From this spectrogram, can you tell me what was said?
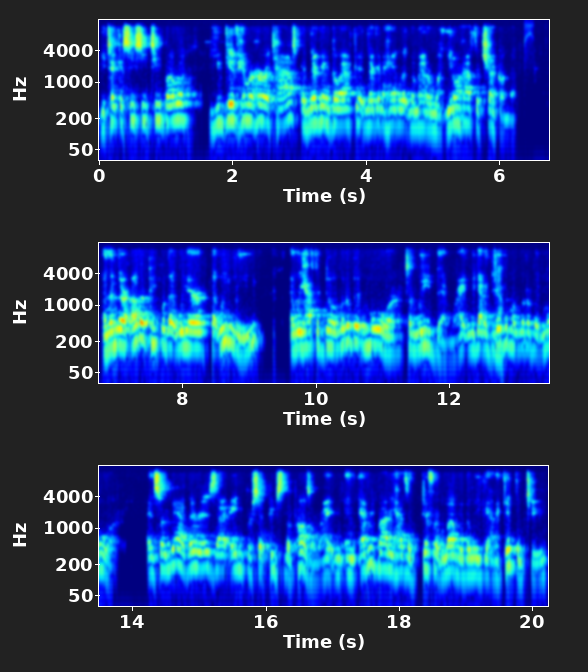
You take a CCT, Bubba, you give him or her a task and they're going to go after it and they're going to handle it no matter what. You don't have to check on them. And then there are other people that we are that we lead and we have to do a little bit more to lead them, right? And we got to give yeah. them a little bit more. And so, yeah, there is that 80% piece of the puzzle, right? And, and everybody has a different level that we got to get them to.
